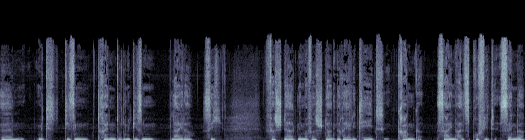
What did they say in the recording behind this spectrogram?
äh, mit diesem Trend oder mit diesem leider sich verstärkten, immer verstärkte Realität, krank sein als Profitsender,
